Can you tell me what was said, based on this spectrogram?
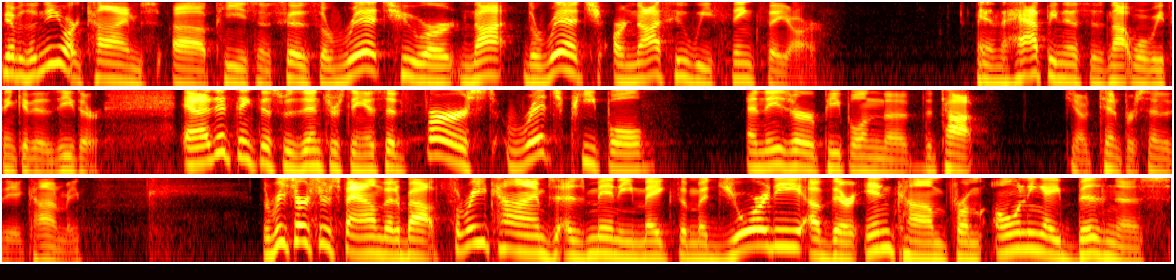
there was a New York Times uh, piece, and it says the rich who are not the rich are not who we think they are, and happiness is not what we think it is either. And I did think this was interesting. It said first, rich people, and these are people in the the top, you know, ten percent of the economy. The researchers found that about three times as many make the majority of their income from owning a business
